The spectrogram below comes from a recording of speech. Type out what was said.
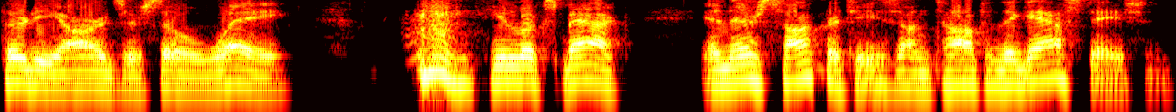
30 yards or so away, he looks back and there's Socrates on top of the gas station.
